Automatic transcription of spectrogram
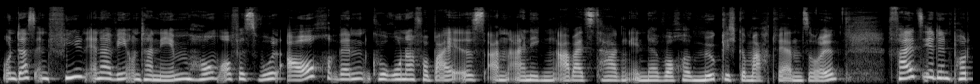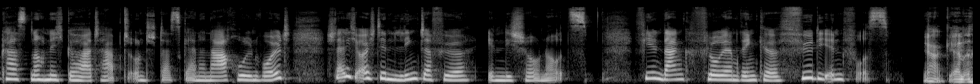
und dass in vielen NRW-Unternehmen Homeoffice wohl auch, wenn Corona vorbei ist, an einigen Arbeitstagen in der Woche möglich gemacht werden soll. Falls ihr den Podcast noch nicht gehört habt und das gerne nachholen wollt, stelle ich euch den Link dafür in die Show Notes. Vielen Dank, Florian Rinke, für die Infos. Ja, gerne.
